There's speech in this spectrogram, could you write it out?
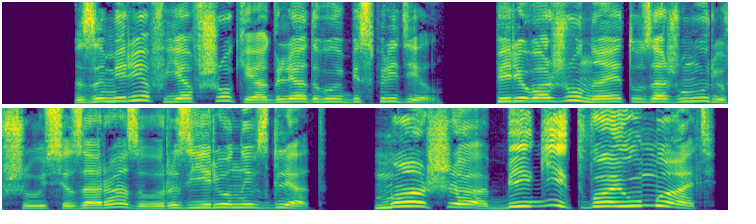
Замерев, я в шоке оглядываю беспредел. Перевожу на эту зажмурившуюся заразу разъяренный взгляд. «Маша, беги, твою мать!»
